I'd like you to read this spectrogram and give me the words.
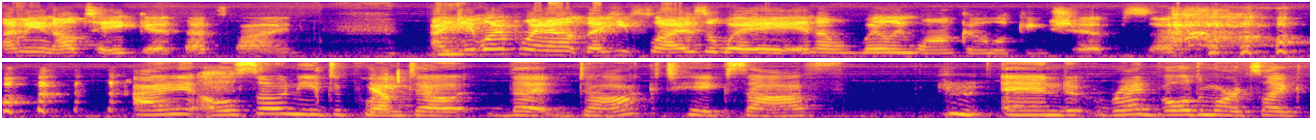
I mean, I'll take it. That's fine. I did want to point out that he flies away in a Willy Wonka looking ship. So I also need to point out that Doc takes off, and Red Voldemort's like,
